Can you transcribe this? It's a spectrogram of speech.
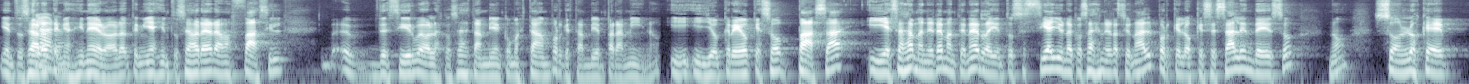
Y entonces ahora tenías dinero, ahora tenías, y entonces ahora era más fácil eh, decir, bueno, las cosas están bien como están porque están bien para mí, ¿no? Y, y, yo creo que eso pasa y esa es la manera de mantenerla. Y entonces sí hay una cosa generacional porque los que se salen de eso, ¿no? Son los que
